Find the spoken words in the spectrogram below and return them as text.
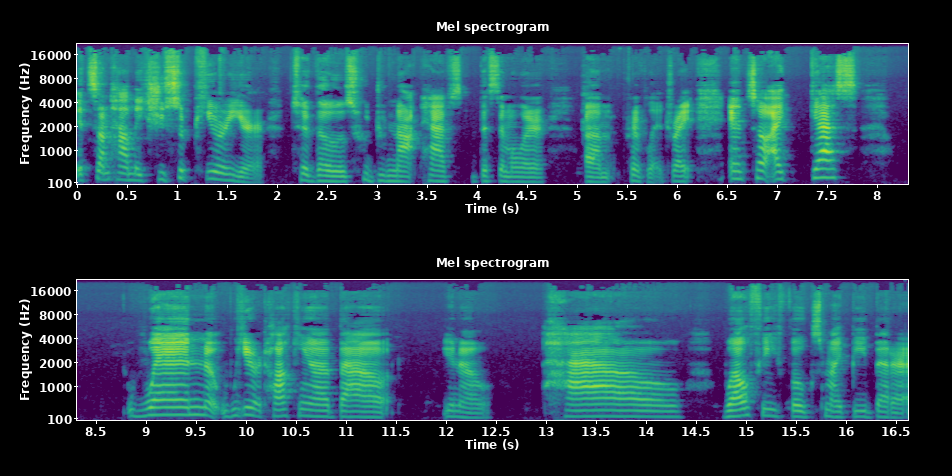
it somehow makes you superior to those who do not have the similar um, privilege, right? And so I guess when we are talking about, you know, how wealthy folks might be better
